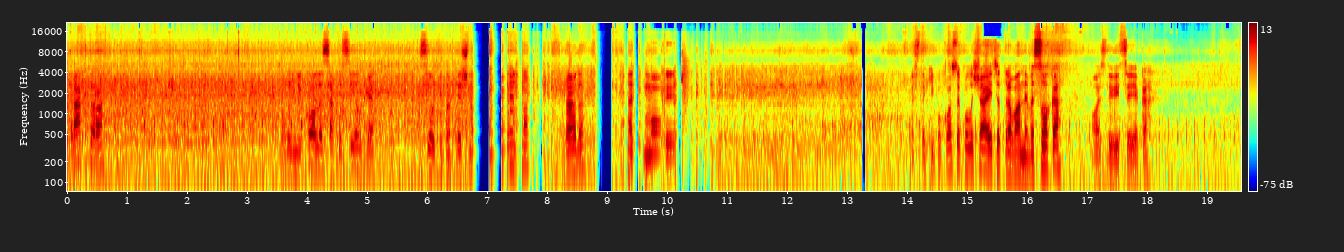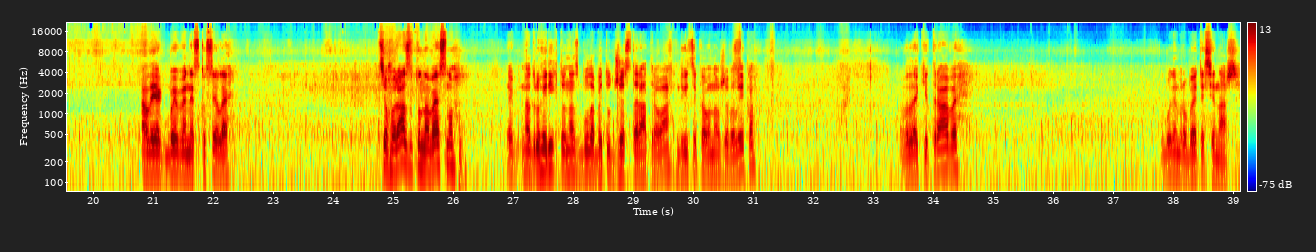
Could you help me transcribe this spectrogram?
трактора. На рівні колеса, косілки. Косілки практично не видно, правда? Ось такі покоси виходить, трава невисока. Ось дивіться яка. Але якби ви не скосили цього разу, то на весну, як на другий рік, то у нас була би тут вже стара трава. Дивіться, яка вона вже велика. Великі трави. Будемо робити сінаш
